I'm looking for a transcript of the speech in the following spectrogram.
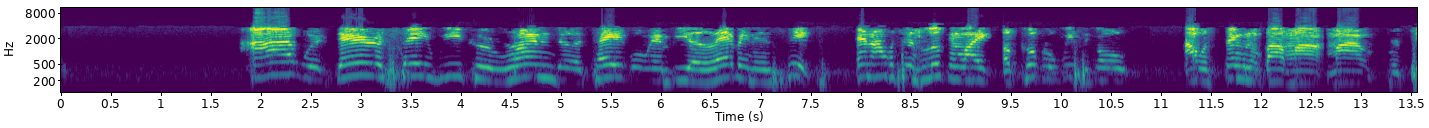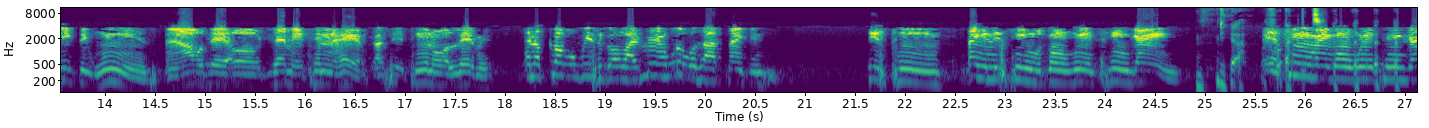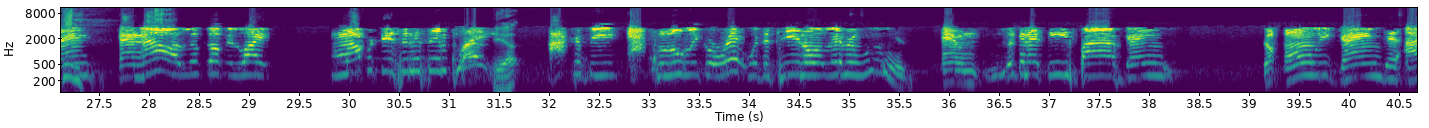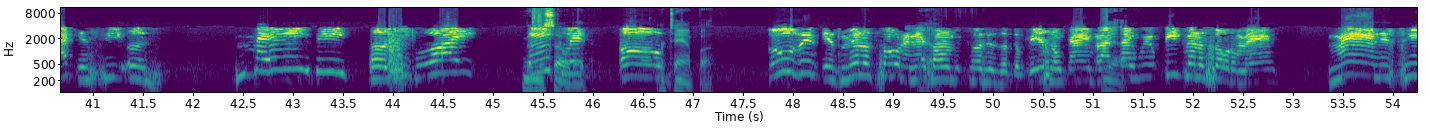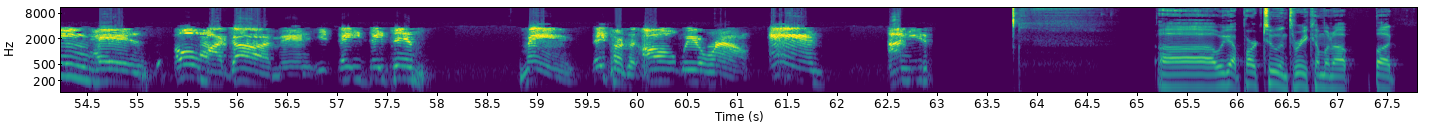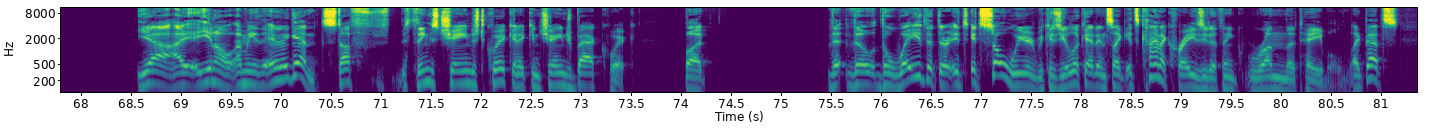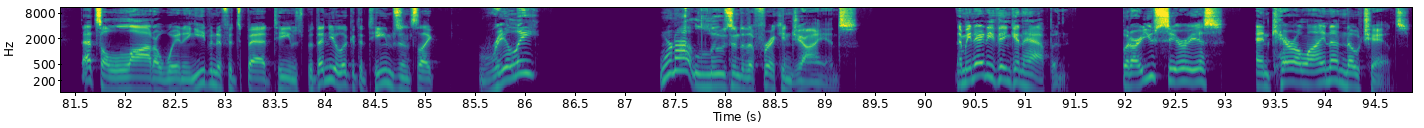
I would dare say we could run the table and be 11 and 6. And I was just looking like a couple of weeks ago, I was thinking about my, my predicted wins. And I was at, uh, you had me at 10 and a half. I said 10 or 11. And a couple of weeks ago, like, man, what was I thinking? This team, thinking this team was going to win 10 games. yeah. This team ain't gonna win ten games. And now I look up and like my prediction is in play. Yeah. I could be absolutely correct with the ten or eleven wins. And looking at these five games, the only game that I can see us maybe a slight Minnesota inkling or Tampa. Losing is Minnesota, and that's Yeah. only because it's a divisional game. But I think we'll beat Minnesota, man. Man, this team has. Oh my God, man! It, they they just man, they turned it all the way around. And I need Uh, we got part two and three coming up, but yeah, I you know, I mean, and again, stuff things changed quick, and it can change back quick, but. The, the the way that they're it's it's so weird because you look at it and it's like it's kind of crazy to think run the table like that's that's a lot of winning even if it's bad teams but then you look at the teams and it's like really we're not losing to the frickin' giants I mean anything can happen but are you serious and Carolina no chance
